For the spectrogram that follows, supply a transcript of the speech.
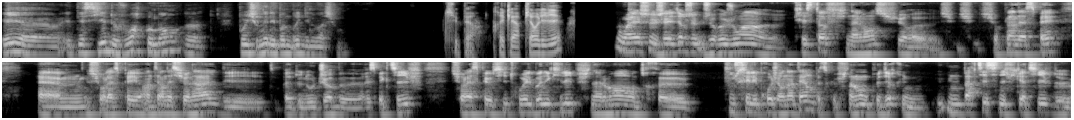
et, euh, et d'essayer de voir comment euh, positionner les bonnes briques d'innovation. Super, très clair. Pierre-Olivier? Ouais, j'allais dire, je, je rejoins euh, Christophe finalement sur, euh, sur, sur plein d'aspects, euh, sur l'aspect international des, bah, de nos jobs respectifs, sur l'aspect aussi trouver le bon équilibre finalement entre pousser les projets en interne parce que finalement on peut dire qu'une une partie significative de,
